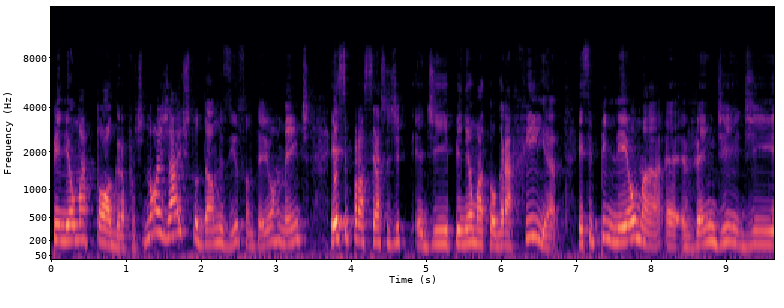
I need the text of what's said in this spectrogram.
pneumatógrafos. Nós já estudamos isso anteriormente. Esse processo de, de pneumatografia, esse pneuma é, vem de, de,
